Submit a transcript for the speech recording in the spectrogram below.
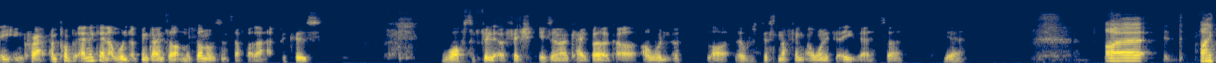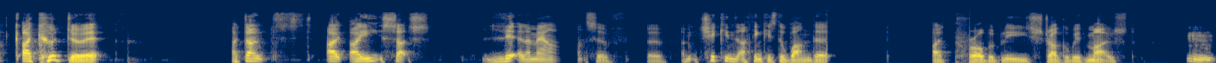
eating crap. And probably, and again, I wouldn't have been going to like McDonald's and stuff like that because whilst a fillet of fish is an okay burger, I wouldn't have like there was just nothing I wanted to eat there. So yeah, uh, I I could do it. I don't. I, I eat such little amounts of of. I mean, chicken. I think is the one that I'd probably struggle with most. mm,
